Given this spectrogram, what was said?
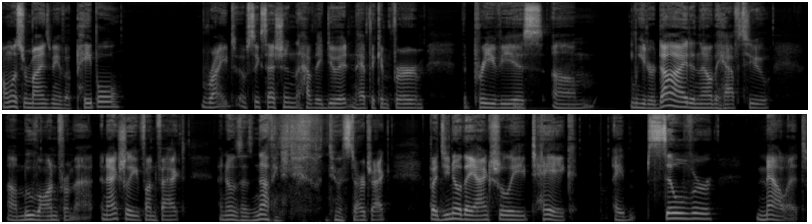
almost reminds me of a papal right of succession, how they do it and have to confirm the previous um, leader died, and now they have to uh, move on from that. And actually, fun fact I know this has nothing to do with Star Trek, but do you know they actually take a silver mallet?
